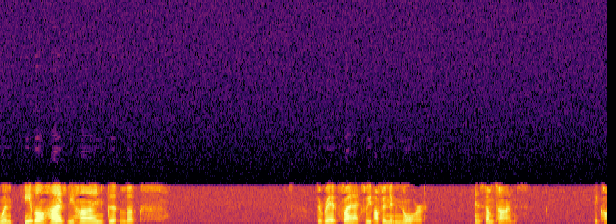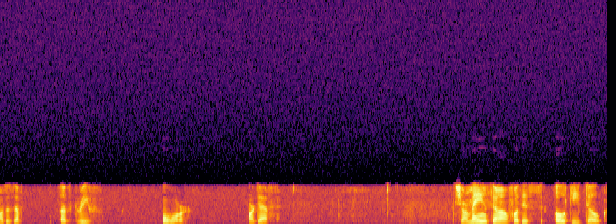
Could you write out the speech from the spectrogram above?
When evil hides behind good looks. The red flags we often ignore, and sometimes it causes us grief or our death. Charmaine fell for this okey doke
